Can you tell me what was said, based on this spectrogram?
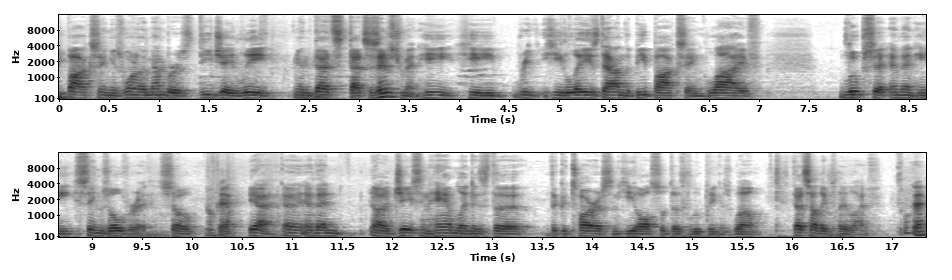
beatboxing is one of the members DJ Lee Mm-hmm. and that's that's his instrument. He he re, he lays down the beatboxing live, loops it and then he sings over it. So Okay. yeah, and, and then uh, Jason Hamlin is the the guitarist and he also does looping as well. That's how they play live. Okay.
